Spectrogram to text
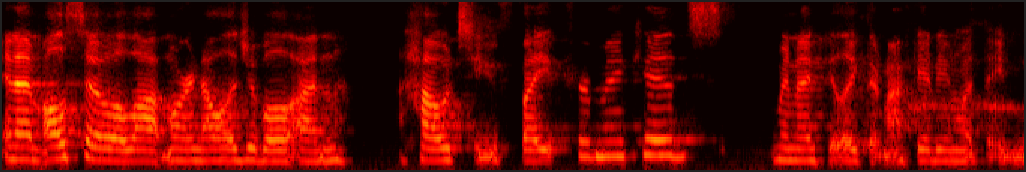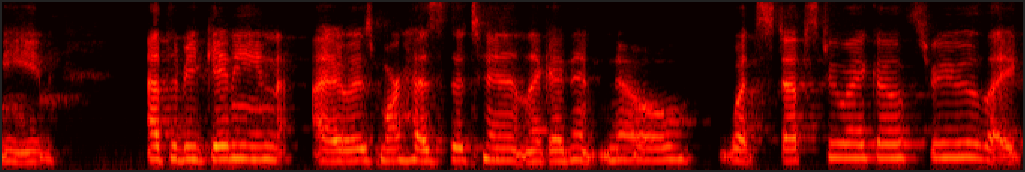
And I'm also a lot more knowledgeable on how to fight for my kids when I feel like they're not getting what they need. At the beginning, I was more hesitant, like I didn't know what steps do I go through, like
